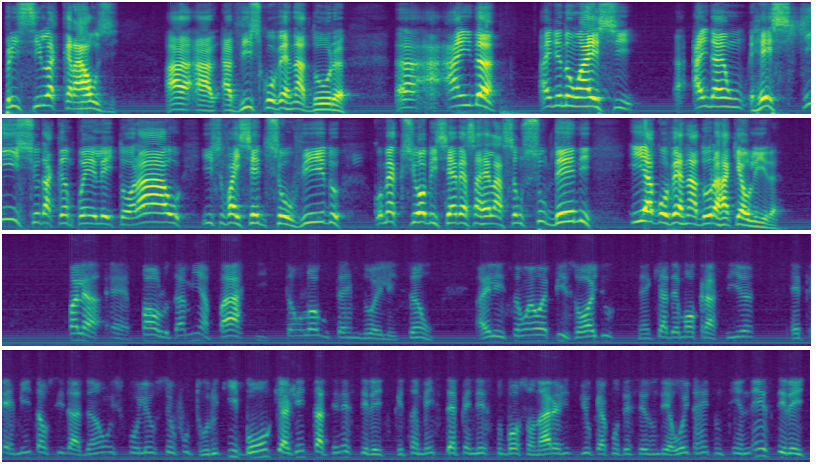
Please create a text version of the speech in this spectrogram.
Priscila Krause, a, a, a vice-governadora. ainda, ainda não há esse. Ainda é um resquício da campanha eleitoral, isso vai ser dissolvido. Como é que se observa essa relação Sudene e a governadora Raquel Lira? Olha, é, Paulo, da minha parte, então logo terminou a eleição, a eleição é um episódio né, que a democracia é, permita ao cidadão escolher o seu futuro. E que bom que a gente está tendo esse direito, porque também se dependesse do Bolsonaro, a gente viu o que aconteceu no dia 8, a gente não tinha nem esse direito.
